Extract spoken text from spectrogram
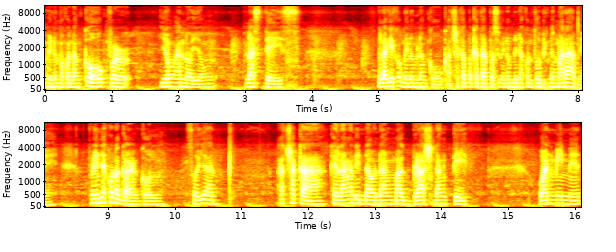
uminom ako ng coke for yung ano, yung last days. Palagi ako uminom ng coke at saka pagkatapos uminom din ako ng tubig ng marami. Pero hindi ako nag-gargle. So, yan. At saka, kailangan din daw ng mag-brush ng teeth. 1 minute,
